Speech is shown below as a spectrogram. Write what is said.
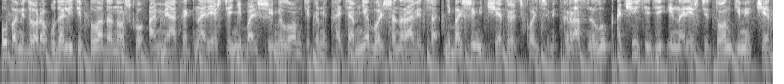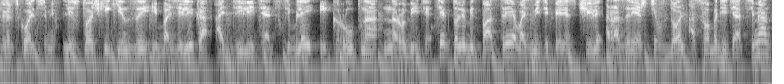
У помидора удалите плодоножку, а мякоть нарежьте небольшими ломтиками. Хотя мне больше нравится небольшими четверть кольцами. Красный лук очистите и нарежьте тонкими четверть кольцами. Листочки кинзы и базилика отделите от стеблей и крупно нарубите. Те, кто любит поострее, возьмите перец чили, разрежьте вдоль, освободите от семян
